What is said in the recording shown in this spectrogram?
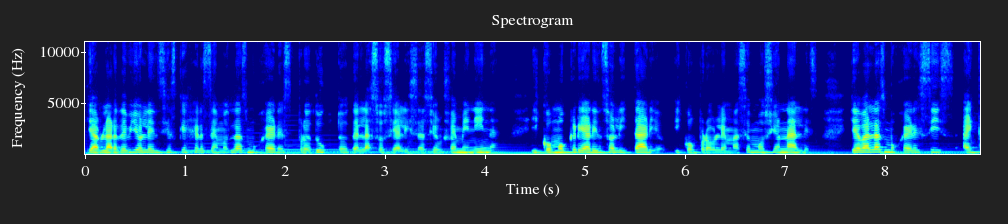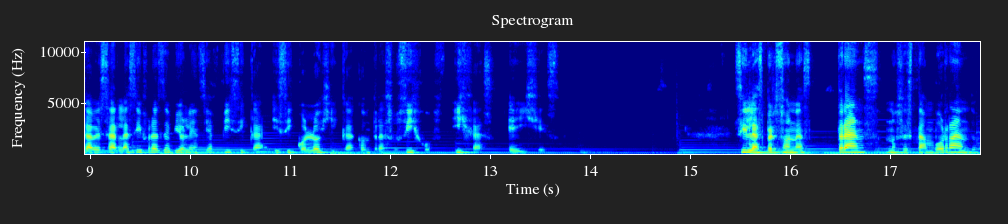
y hablar de violencias que ejercemos las mujeres producto de la socialización femenina y cómo criar en solitario y con problemas emocionales lleva a las mujeres cis a encabezar las cifras de violencia física y psicológica contra sus hijos, hijas e hijes. Si las personas trans nos están borrando,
